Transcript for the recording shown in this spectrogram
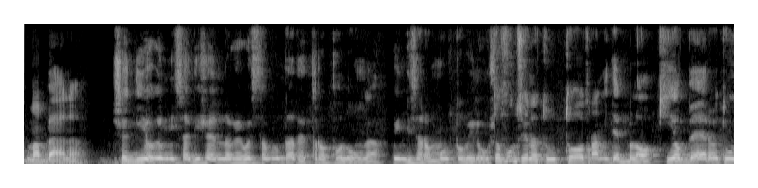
Va bene. C'è Dio che mi sta dicendo che questa puntata è troppo lunga, quindi sarò molto veloce. Funziona tutto tramite blocchi, ovvero tu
